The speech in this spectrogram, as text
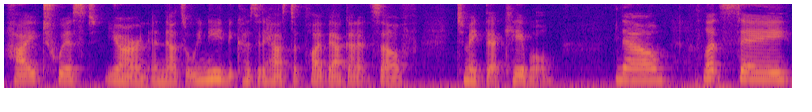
high twist yarn. And that's what we need because it has to ply back on itself to make that cable. Now, let's say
